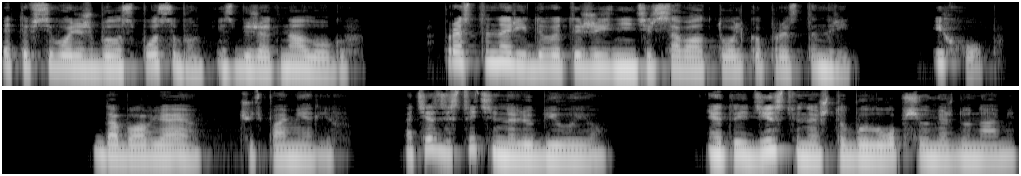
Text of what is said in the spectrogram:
Это всего лишь было способом избежать налогов. Престон Рида в этой жизни интересовал только Престон Рид. И хоп. Добавляю, чуть помедлив. Отец действительно любил ее. Это единственное, что было общего между нами.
